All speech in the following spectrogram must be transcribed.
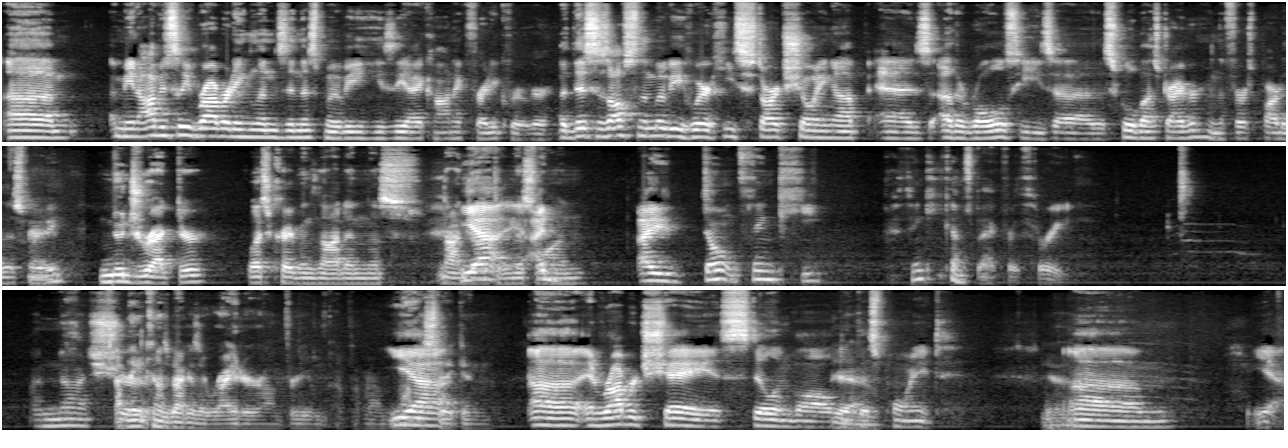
Um, I mean, obviously Robert Englund's in this movie. He's the iconic Freddy Krueger. But this is also the movie where he starts showing up as other roles. He's uh, the school bus driver in the first part of this movie. New director. Wes Craven's not in this. Not Yeah, directing this I- one. I don't think he. I think he comes back for three. I'm not sure. I think he comes back as a writer on three. If I'm Yeah. not mistaken. uh, and Robert Shaye is still involved Yeah. at this point. Yeah. Um, yeah.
